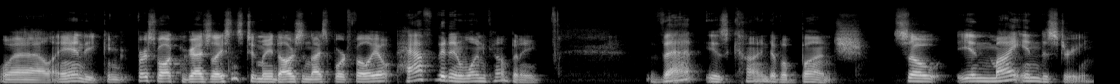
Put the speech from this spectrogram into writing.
well, Andy, con- first of all, congratulations! Two million dollars in a nice portfolio. Half of it in one company. That is kind of a bunch. So, in my industry,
